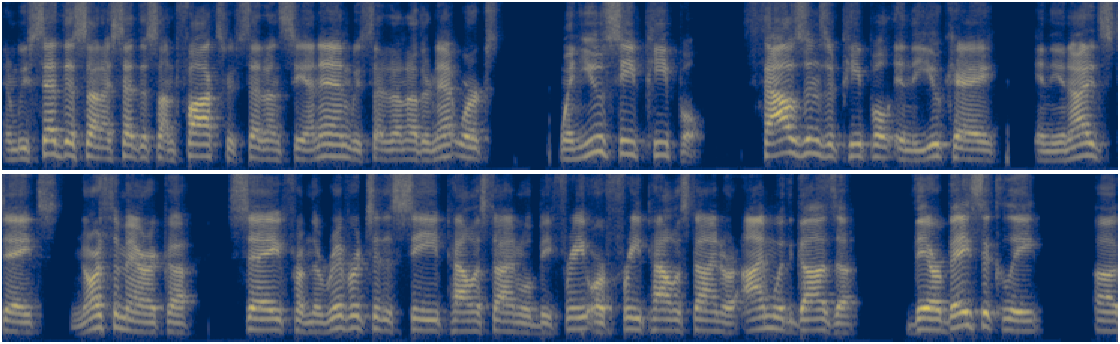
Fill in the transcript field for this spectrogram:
And we've said this on, I said this on Fox, we've said it on CNN, we've said it on other networks. When you see people, thousands of people in the UK, in the United States, North America, say from the river to the sea, Palestine will be free, or free Palestine, or I'm with Gaza, they're basically uh,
